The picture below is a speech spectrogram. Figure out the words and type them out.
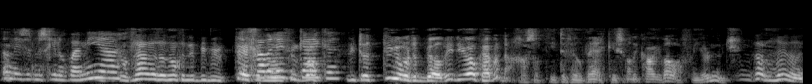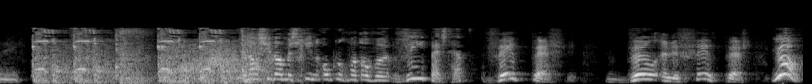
Dan is het misschien nog bij Mia. Dan zijn we er nog in de bibliotheek. gaan we even kijken. Literatuur over de bel, die die ook hebben. Nou, als dat niet te veel werk is, want ik hou je wel af van je lunch. Dat wil ik niet. En als je dan misschien ook nog wat over veepest hebt? Veepest. De beul en de veepest. Ja,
